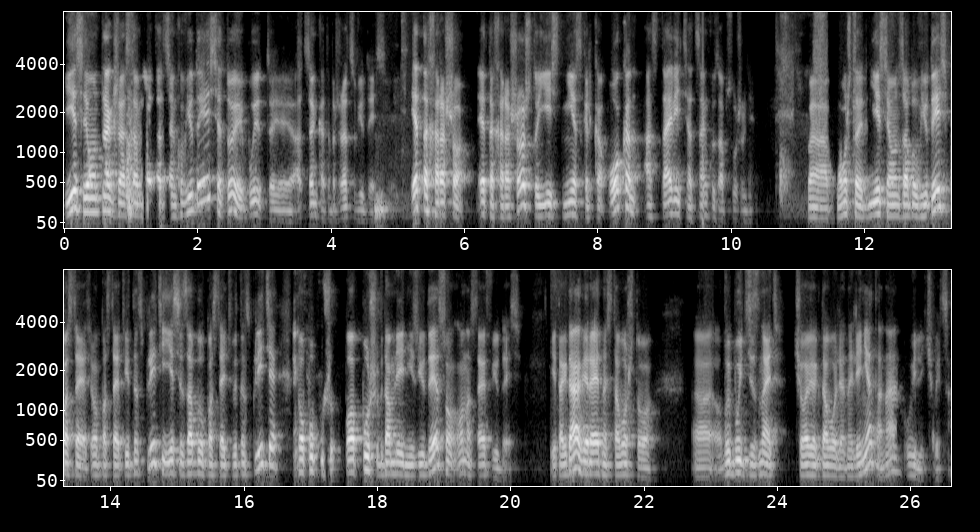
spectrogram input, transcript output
Если он также оставляет оценку в UDS, то и будет э, оценка отображаться в UDS. Это хорошо. Это хорошо, что есть несколько окон оставить оценку за обслуживание. Потому что если он забыл в UDS поставить, он поставит в Eat and Split. Если забыл поставить в Eat and Split, то по push-уведомлению из UDS он, он оставит в UDS. И тогда вероятность того, что вы будете знать, человек доволен или нет, она увеличивается.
